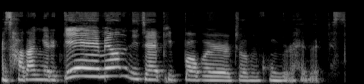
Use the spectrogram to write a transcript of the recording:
4단계를 깨면 이제 비법을 좀 공유를 해드리겠습니다.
